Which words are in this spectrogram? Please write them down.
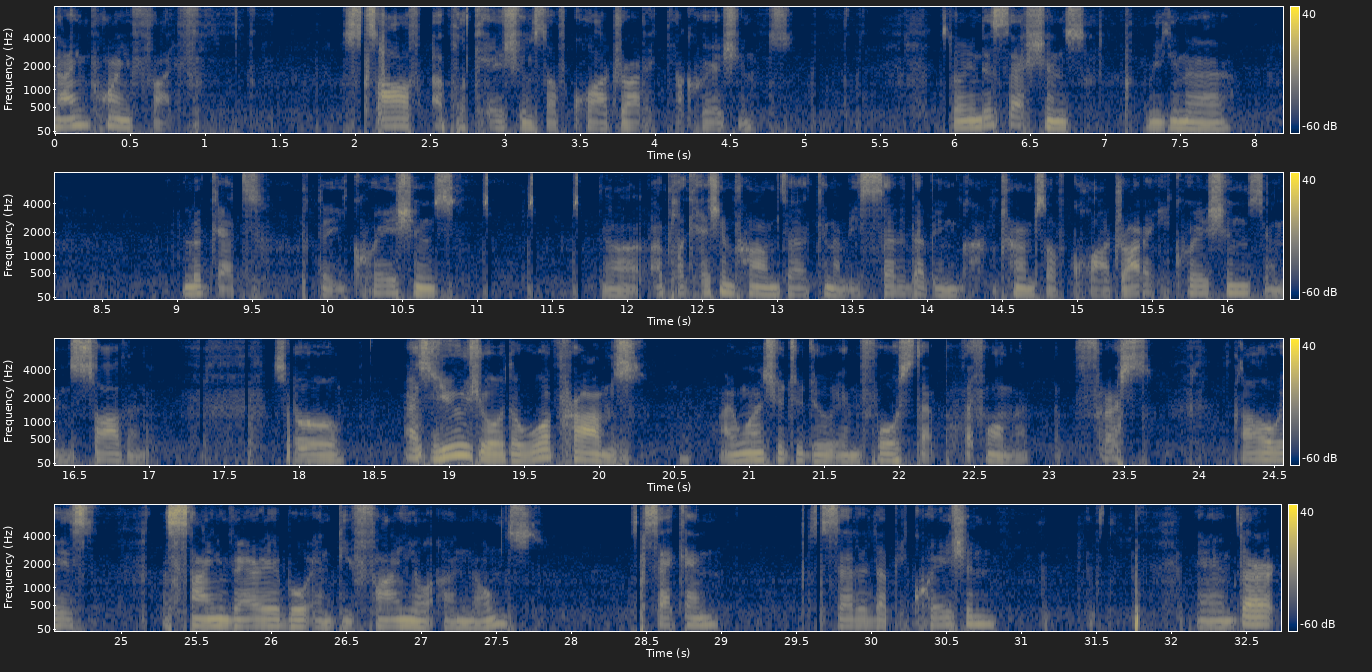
9.5 Solve applications of quadratic equations. So in this section, we're gonna look at the equations, uh, application problems that can be set up in terms of quadratic equations and solving. So as usual, the word problems I want you to do in four-step format. First, always assign variable and define your unknowns. Second, set it up equation. And third,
